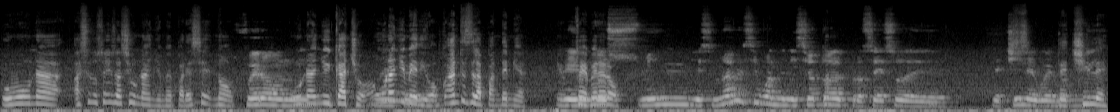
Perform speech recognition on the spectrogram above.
hubo una hace dos años hace un año me parece no fueron un año y cacho un año y medio antes de la pandemia en, febrero. 2019 sí cuando inició todo el proceso de, de Chile güey de Chile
